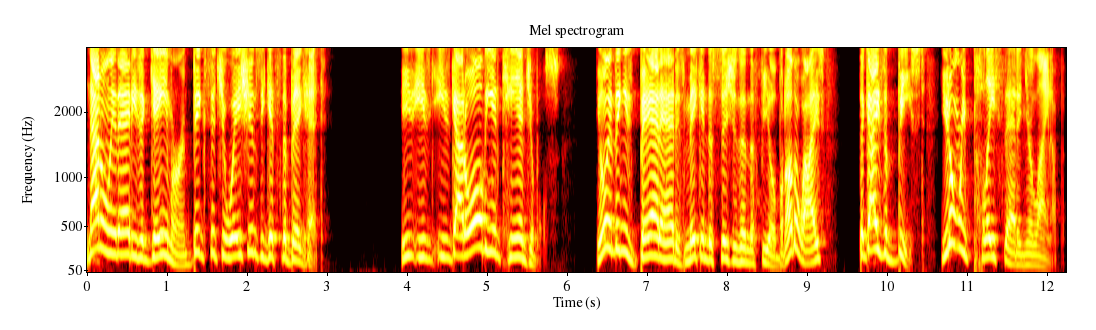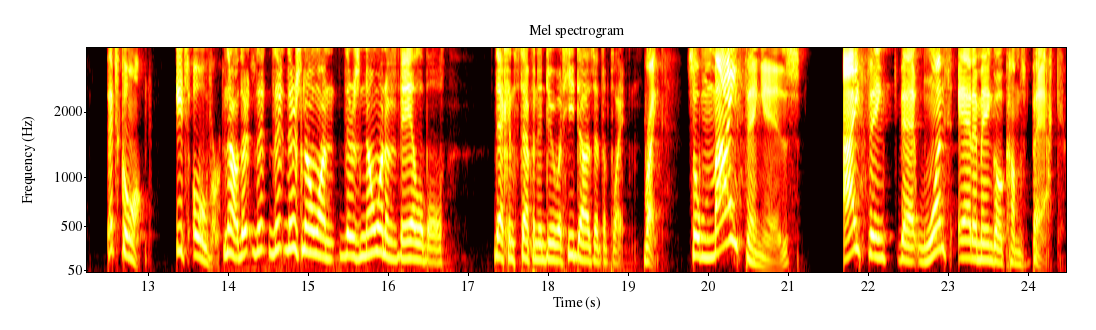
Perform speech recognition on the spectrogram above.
Not only that, he's a gamer. In big situations, he gets the big hit. He, he's, he's got all the intangibles. The only thing he's bad at is making decisions in the field, but otherwise, the guy's a beast. You don't replace that in your lineup. That's gone. It's over. No, there, there, there's no one. There's no one available that can step in and do what he does at the plate. Right. So my thing is, I think that once Adam Engel comes back,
